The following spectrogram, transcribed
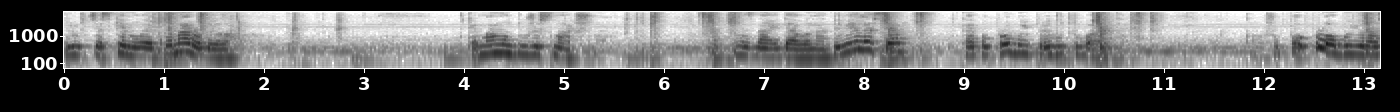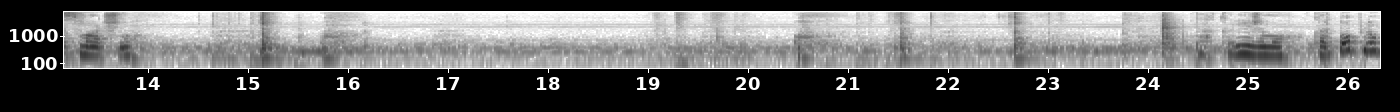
Любця скинула, як вона робила. Таке, мамо, дуже смачно. Не знаю, де вона дивилася. Кай попробую приготувати. Кажу, попробую раз смачно. Так, ріжемо картоплю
